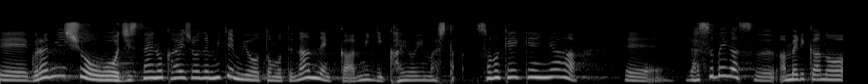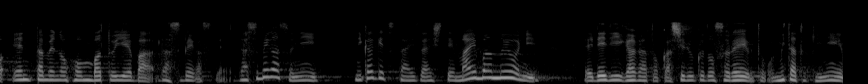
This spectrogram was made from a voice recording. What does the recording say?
でグラミー賞を実際の会場で見てみようと思って何年か見に通いました。その経験や、えーラスベガスアメリカのエンタメの本場といえばラスベガスでラスベガスに2ヶ月滞在して毎晩のようにレディー・ガガとかシルク・ド・ソレイユとかを見た時に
